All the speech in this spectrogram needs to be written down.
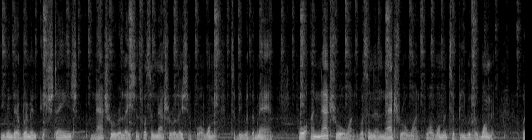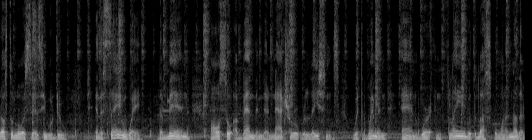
Even their women exchanged natural relations. What's a natural relation for a woman? To be with a man. For a natural one. What's an unnatural one? For a woman to be with a woman. What else the Lord says he will do? In the same way, the men also abandoned their natural relations with women and were inflamed with lust for one another,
